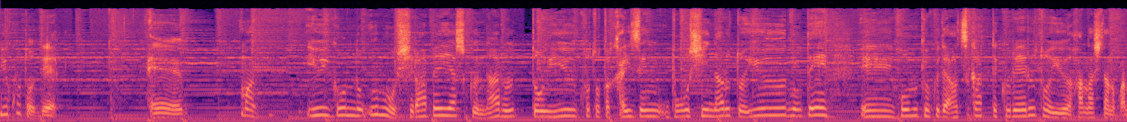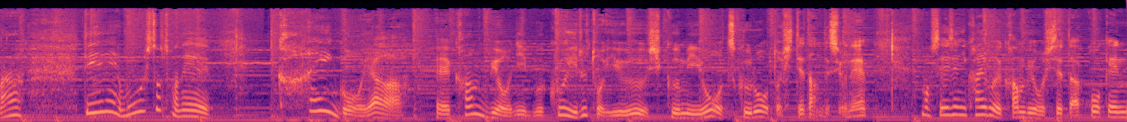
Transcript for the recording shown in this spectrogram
いうことで、えー、まあ遺言の有無を調べやすくなるということと改善防止になるというので、えー、法務局で扱ってくれるという話なのかな。でねもう一つはね介護や、えー、看病に報いるという仕組みを作ろうとしてたんですよね。まあ、生前に介護や看病をしてた貢献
